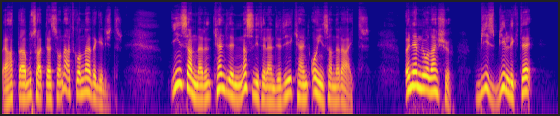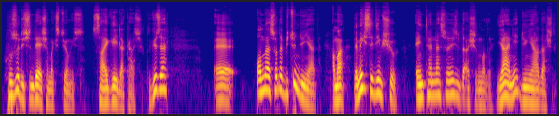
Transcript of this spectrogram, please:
Ve hatta bu saatten sonra artık onlar da gericidir. İnsanların kendilerini nasıl nitelendirdiği kendi, o insanlara aittir. Önemli olan şu. Biz birlikte huzur içinde yaşamak istiyor muyuz? Saygıyla karşılıklı. Güzel. Ee, ondan sonra bütün dünyada. Ama demek istediğim şu. Enternasyonalizm de aşılmalı. Yani dünyadaşlık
